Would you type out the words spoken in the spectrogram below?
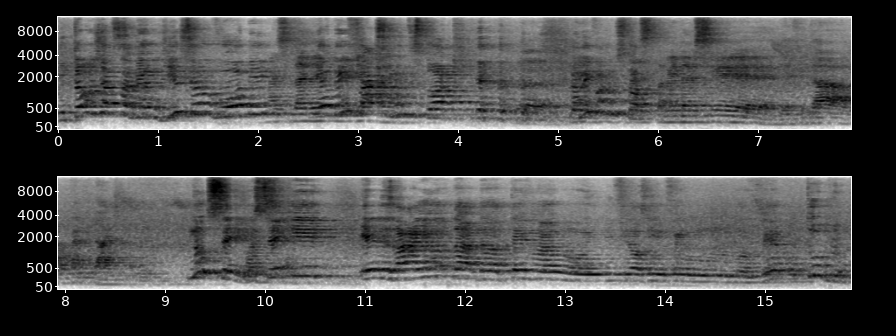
Então já sabendo disso, eu não vou me. Eu nem faço muito estoque. eu nem faço muito estoque. Mas também deve ser devido à localidade também. Não sei, eu sei que eles lá, aí eu, da, da, teve um, um finalzinho, foi em novembro, outubro,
